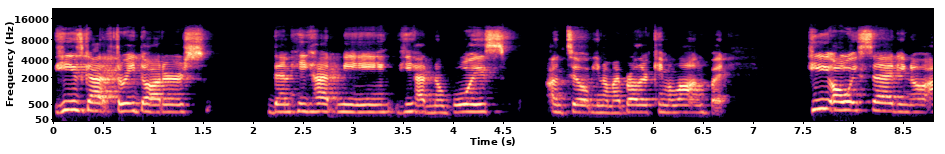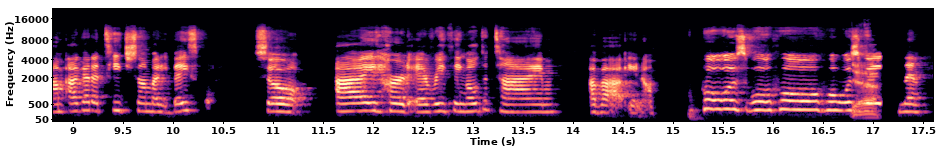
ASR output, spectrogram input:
he's got three daughters. Then he had me. He had no boys until, you know, my brother came along. But he always said, you know, I'm, I got to teach somebody baseball. So I heard everything all the time about, you know, who was who, who, who was Yeah. with. And then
